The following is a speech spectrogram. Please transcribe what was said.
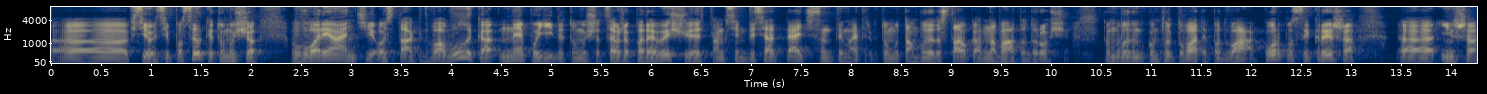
е, всі оці посилки, тому що в варіанті ось так два вулика не поїде, тому що це вже перевищує там 75 сантиметрів, тому там буде доставка набагато дорожче. Тому будемо комплектувати по два корпуси, криша, е, інша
